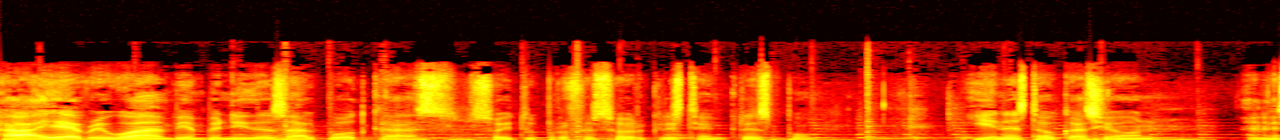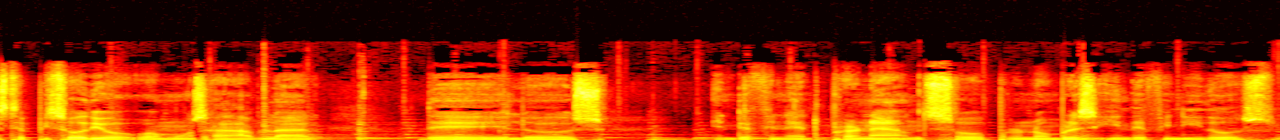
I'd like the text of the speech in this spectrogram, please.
Hi everyone, bienvenidos al podcast. Soy tu profesor Cristian Crespo y en esta ocasión, en este episodio, vamos a hablar de los indefinite pronouns o pronombres indefinidos.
